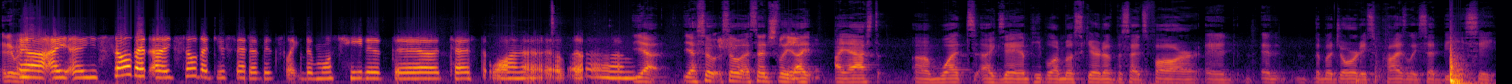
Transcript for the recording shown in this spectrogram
Anyway, yeah, I, I saw that. I saw that you said that it's like the most hated uh, test one. Uh, um, yeah, yeah. So, so essentially, yeah. I I asked um, what exam people are most scared of besides FAR, and and the majority surprisingly said BEC.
